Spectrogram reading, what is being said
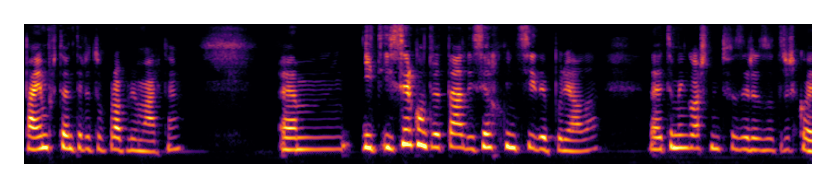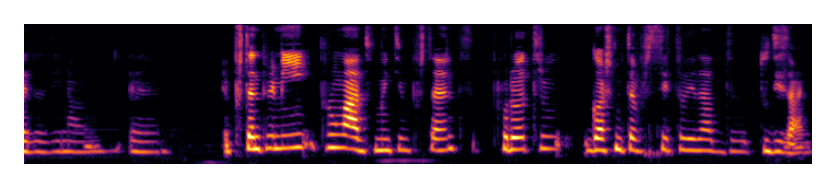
pá, é importante ter a tua própria marca um, e, e, ser contratada e ser reconhecida por ela, uh, também gosto muito de fazer as outras coisas e não. Uh, portanto, para mim, por um lado, muito importante, por outro, gosto muito da versatilidade de, do design.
